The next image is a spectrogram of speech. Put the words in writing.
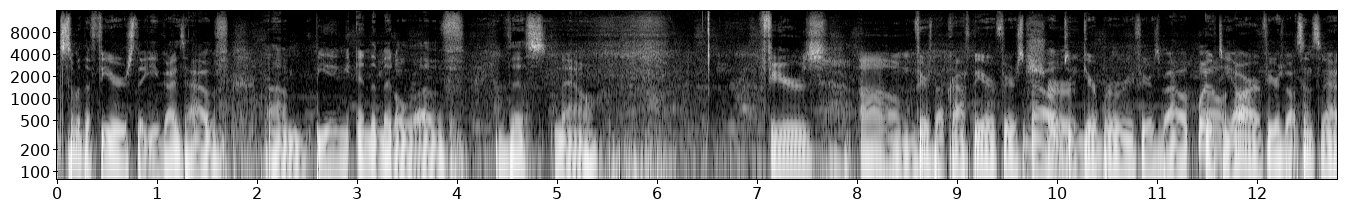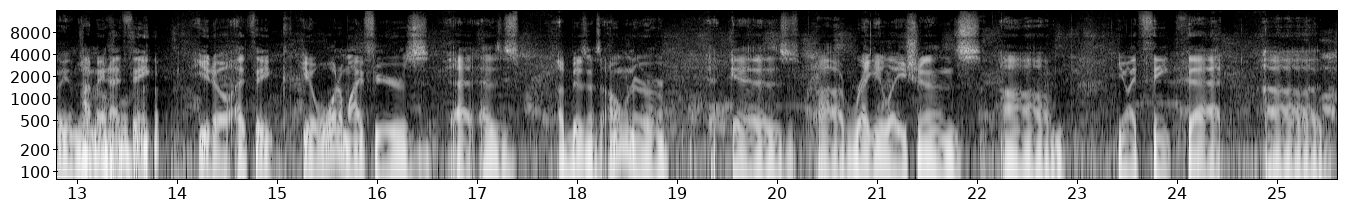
some of the fears that you guys have um, being in the middle of this now? Fears. Um, Fears about craft beer, fears about Sure. your brewery, fears about Well- OTR, fears about Cincinnati in I mean, I think you know, I think you know, one of my fears as a business owner is uh, regulations. Um, you know, I think that uh,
